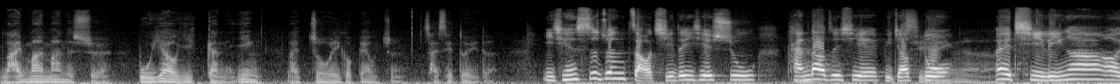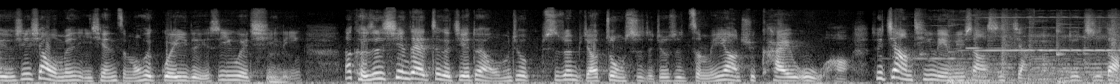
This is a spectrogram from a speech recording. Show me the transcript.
来慢慢的学，不要以感应来作为一个标准才是对的。以前师尊早期的一些书谈到这些比较多，哎，启灵啊，哦，有些像我们以前怎么会皈依的，也是因为启灵。那可是现在这个阶段，我们就师尊比较重视的就是怎么样去开悟哈。所以这样听莲明上师讲了，我们就知道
